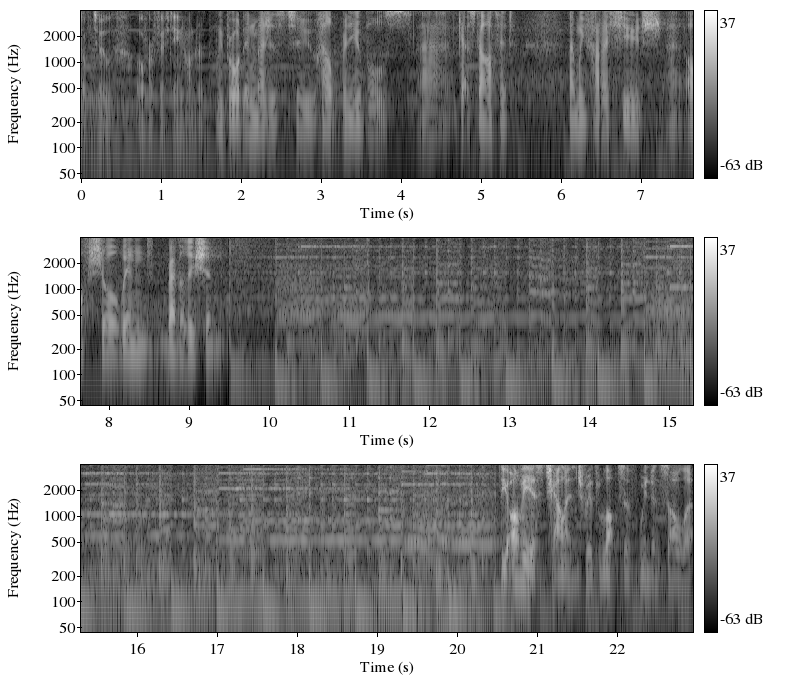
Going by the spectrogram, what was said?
up to over 1,500. We brought in measures to help renewables uh, get started. And we've had a huge uh, offshore wind revolution. The obvious challenge with lots of wind and solar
